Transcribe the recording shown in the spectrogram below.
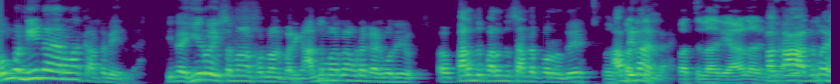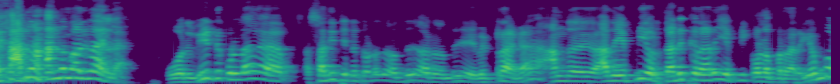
ரொம்ப நீண்ட நேரம்லாம் காட்டவே இல்லை. இந்த ஹீரோயிசமாக பண்ணுவாங்க பாருங்க. அந்த மாதிரிலாம் கூட ஒரு பறந்து பறந்து சண்டை போடுறது அப்படிலாம் இல்ல. பத்து லாரி ஆள் அந்த மாதிரி அந்த அந்த மாதிரிலாம் இல்லை. ஒரு வீட்டுக்குள்ள சதி திட்டத்தோட வந்து அவர் வந்து வெட்டுறாங்க. அந்த அதை எப்படி அவர் தடுக்கிறாரு எப்படி கொல்லப்படுறாரு? ரொம்ப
